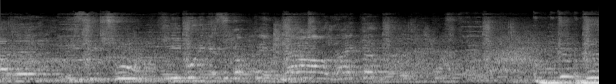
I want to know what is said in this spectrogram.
Keep moving as you go now like a...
